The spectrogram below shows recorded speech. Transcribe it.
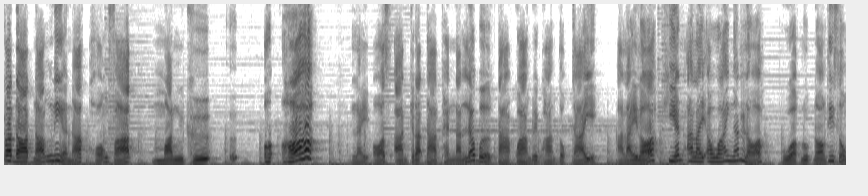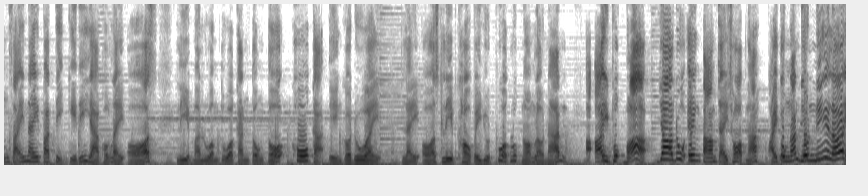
กระดาษหนังเนี่ยนะของฝาก มันคืออ๋อฮะ ไลออสอ่านกระดาษแผ่นนั้นแล้วเบิกตากว้างด้วยความตกใจ อะไรเหรอ เขียนอะไรเอาไว้งั้นเหรอ พวกลูกน้องที่สงสัยในปฏิกิริยาของไลออส รีบมารวมตัวกันตรงโต๊ะ โคกะเองก็ด้วยไลออสรีบเข้าไปหยุดพวกลูกน้องเหล่านั้นไอ้พวกบ้า อย่าดูเองตามใจชอบนะ ไปตรงนั้นเดี๋ยวนี้เลย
